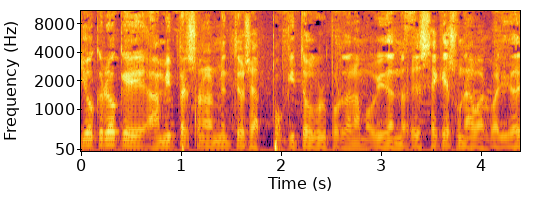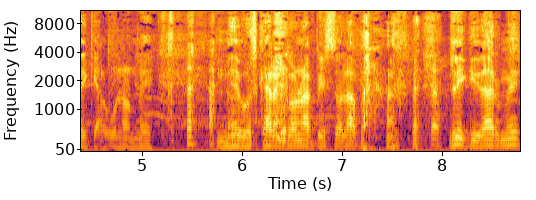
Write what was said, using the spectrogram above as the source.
yo creo que a mí personalmente, o sea, poquitos grupos de la movida, sé que es una barbaridad y que algunos me, me buscaran con una pistola para liquidarme.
